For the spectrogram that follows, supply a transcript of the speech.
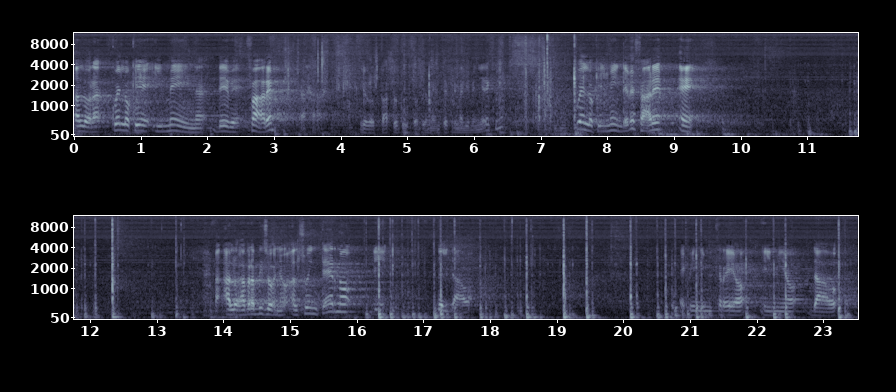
Allora, quello che il main deve fare, io l'ho fatto tutto ovviamente prima di venire qui, quello che il main deve fare è, allora avrà bisogno al suo interno di, del DAO e quindi mi creo il mio DAO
